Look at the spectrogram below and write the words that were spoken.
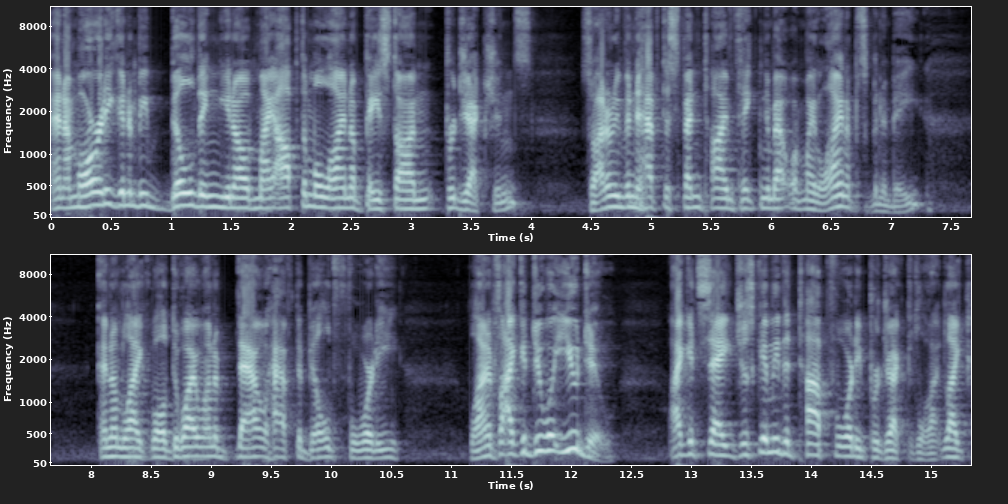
And I'm already going to be building, you know, my optimal lineup based on projections. So I don't even have to spend time thinking about what my lineup's going to be. And I'm like, well, do I want to now have to build 40 lineups? I could do what you do. I could say, just give me the top 40 projected line. Like,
